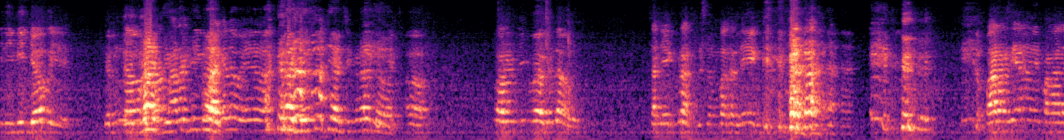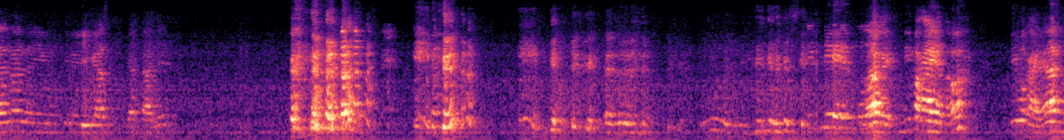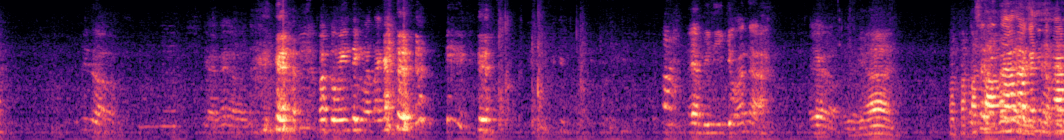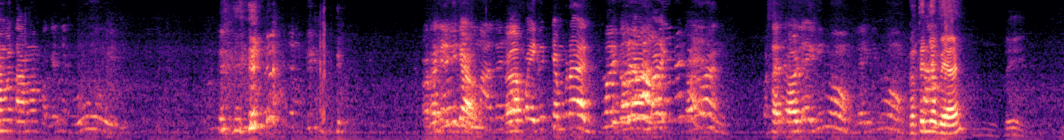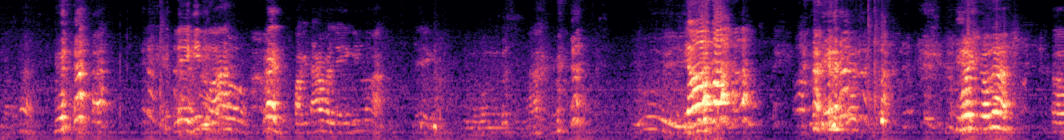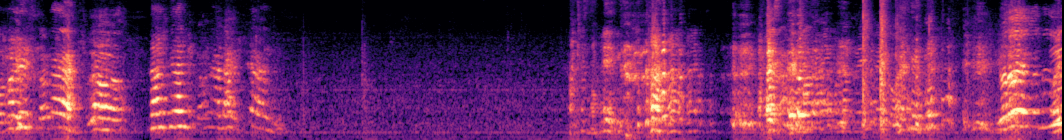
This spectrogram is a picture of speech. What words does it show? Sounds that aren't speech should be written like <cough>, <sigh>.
video ko eh. Ganun na, Brad, parang yung parang hindi sabi ko magalaw eh. no? Brad, Yusuf yan, sigurado. Oo. Parang hindi ko magalaw. Sa leeg, Brad. Gusto mo ba sa leeg? <laughs> parang siya ano, yung pangalan nun, yung pinahigas, gatali. Hindi mo. Bakit? Hindi pa kaya to? Hindi mo kaya? Dito. Kaya ganun. <laughs> Pag kuminting matagal. <laughs> Kaya binidyo ka na. Ayun. oh. Yan. Pag Patakatangan salita ka, ganito ka mo tama pag ganyan. Uy. <laughs> Oran yan, ikaw. Wala pa ikot ka, Brad. Wag Ikaw naman, na, Mark. Ikaw eh. naman. Pasal, o, legin mo. Legin mo. Continue ba yan? Legin mo, ha? Brad, pakita mo, legin mo, ha? Leg. Ah. <laughs> Uy. Yo! <laughs> Boy, ikaw na. Oh, Mark, ikaw na. Lahat yan. Ikaw na, lahat yan. Basta leg. <laughs>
